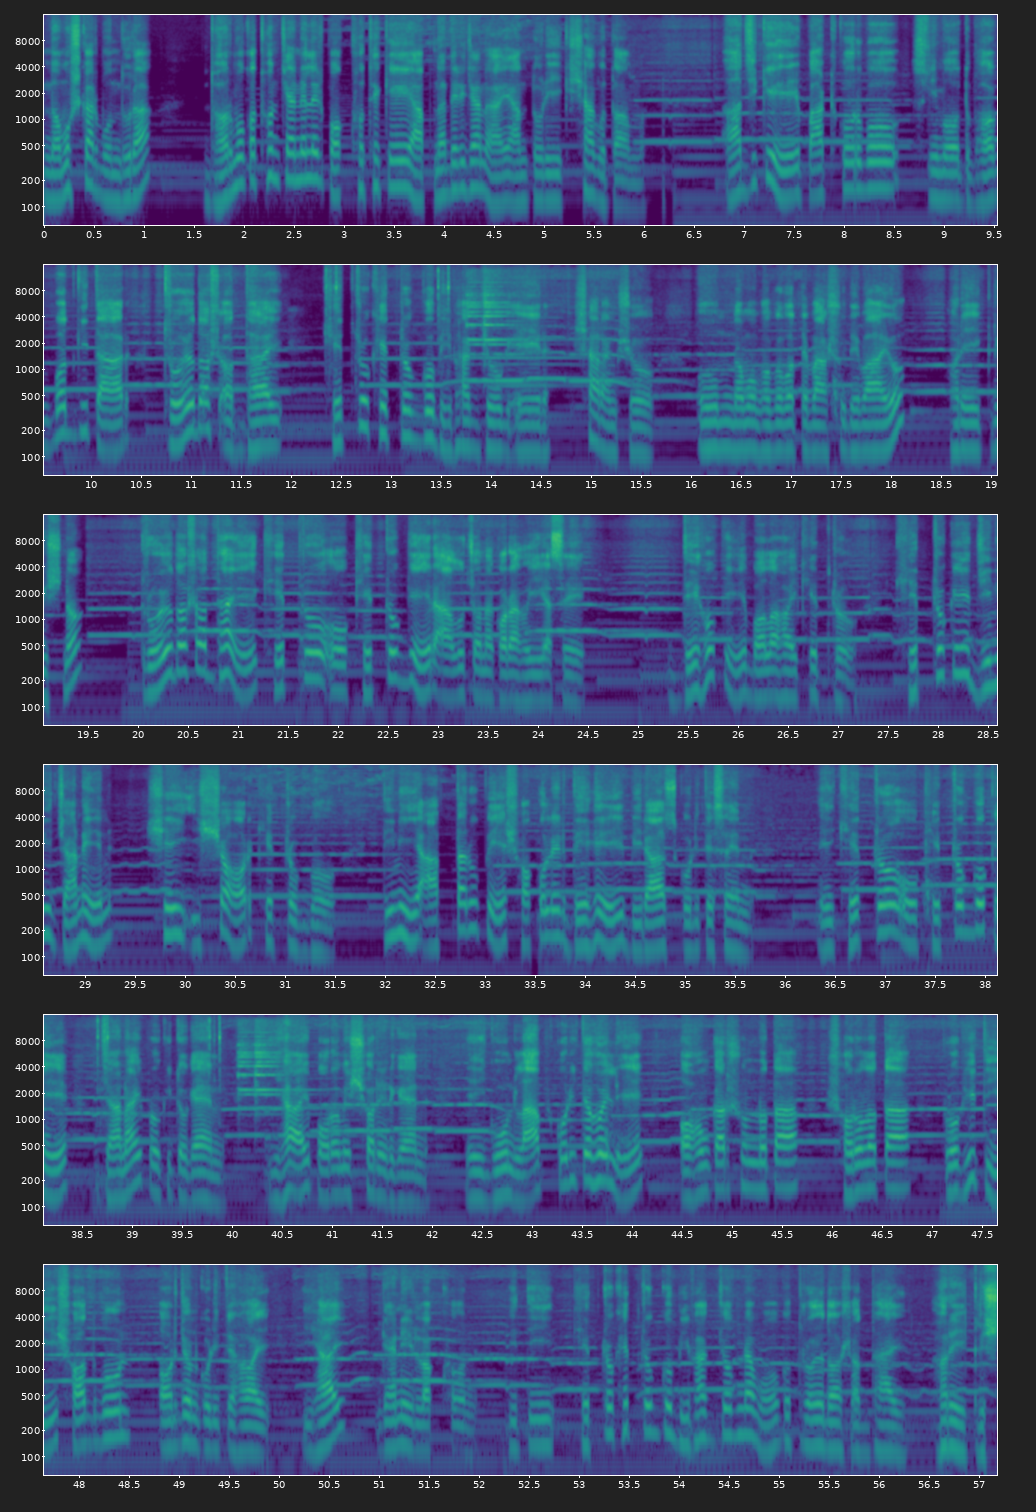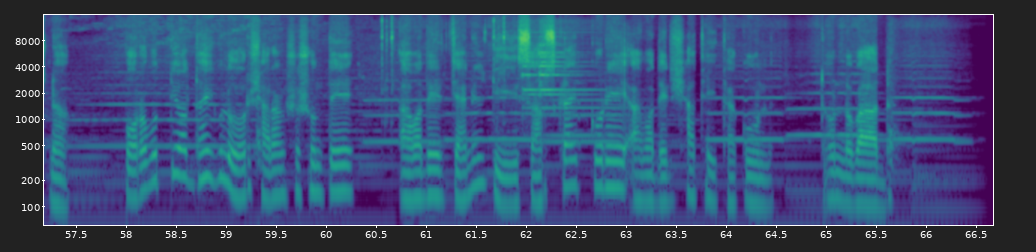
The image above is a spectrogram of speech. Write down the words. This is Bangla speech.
নমস্কার বন্ধুরা, ধর্মকথন চ্যানেলের পক্ষ থেকে আপনাদের জানায় আন্তরিক স্বাগতম। আজকে পাঠ করব শ্রীমদ্ ভগবদ গীতার ত্রয়োদশ অধ্যায়, ক্ষেত্র ক্ষেত্রজ্ঞ বিভাগ যোগ এর সারাংশ। ওম নম ভগবতে বাসুদেবায়, হরে কৃষ্ণ। ত্রয়োদশ অধ্যায়ে ক্ষেত্র ও ক্ষেত্রজ্ঞের আলোচনা করা হইয়াছে। দেহকে বলা হয় ক্ষেত্র। ক্ষেত্রকে যিনি জানেন সেই ঈশ্বর ক্ষেত্রজ্ঞ। তিনি আত্মারূপে সকলের দেহে বিরাজ করিতেছেন। এই ক্ষেত্র ও ক্ষেত্রজ্ঞকে জানাই প্রকৃত জ্ঞান, ইহাই পরমেশ্বরের জ্ঞান। এই গুণ লাভ করিতে হইলে অহংকার শূন্যতা, সরলতা, প্রভৃতি সদ্গুণ অর্জন করিতে হয়, ইহাই জ্ঞানীর লক্ষণ। ইতি ক্ষেত্রক্ষেত্রজ্ঞ বিভাগযোগ নামক ত্রয়োদশ অধ্যায়। হরে কৃষ্ণ। পরবর্তী অধ্যায়গুলোর সারাংশ শুনতে আমাদের চ্যানেলটি সাবস্ক্রাইব করে আমাদের সাথেই থাকুন। ধন্যবাদ।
